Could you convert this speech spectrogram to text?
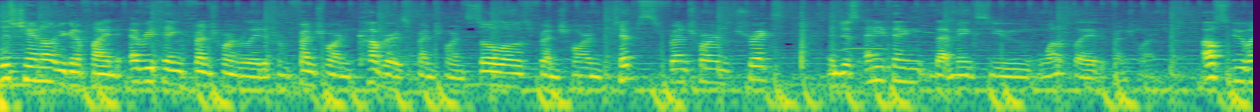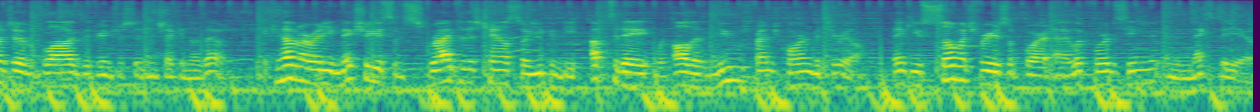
This channel, you're to find everything French horn related from French horn covers, French horn solos, French horn tips, French horn tricks, and just anything that makes you want to play the French horn. I also do a bunch of vlogs if you're interested in checking those out. If you haven't already, make sure you subscribe to this channel so you can be up to date with all the new French horn material. Thank you so much for your support and I look forward to seeing you in the next video.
